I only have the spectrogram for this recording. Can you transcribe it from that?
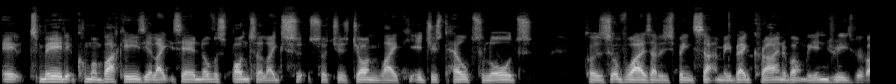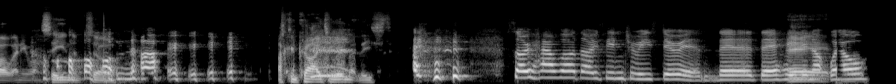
it's made it coming back easier. Like you say, another sponsor like such as John, like it just helps loads. Because otherwise, I'd have just been sat in my bed crying about my injuries without anyone seeing them. So oh, no. I can cry to him at least. so, how are those injuries doing? They're they're healing uh, up well.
